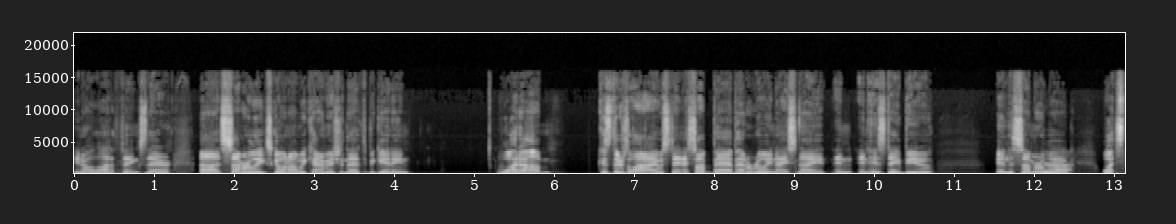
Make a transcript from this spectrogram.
you know a lot of things there. Uh, summer league's going on. We kind of mentioned that at the beginning. What um, because there's a lot of Iowa State. I saw Bab had a really nice night in in his debut in the summer Yeah. league. What's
